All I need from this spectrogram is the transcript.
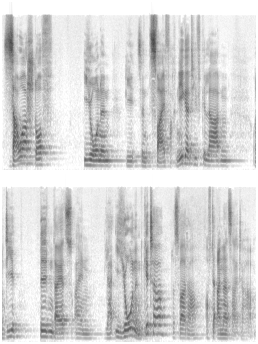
Sauerstoff-Ionen, die sind zweifach negativ geladen und die bilden da jetzt ein ja, Ionengitter, das wir da auf der anderen Seite haben.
